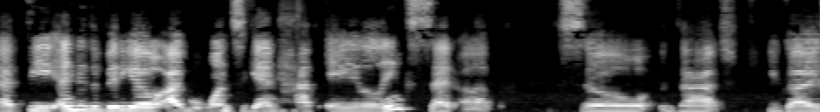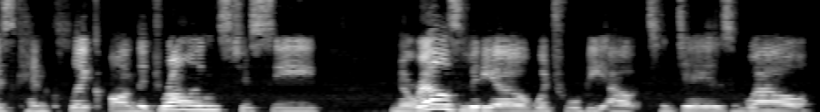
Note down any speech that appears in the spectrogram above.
At the end of the video, I will once again have a link set up so that you guys can click on the drawings to see Narelle's video, which will be out today as well.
